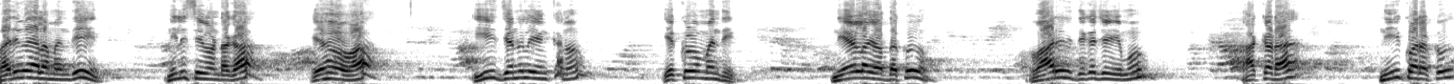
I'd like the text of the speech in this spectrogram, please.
పదివేల మంది నిలిచి ఉండగా ఏహోవా ఈ జనులు ఇంకను ఎక్కువ మంది నీళ్ళ యొద్దకు వారిని దిగజేయము. అక్కడ నీ కొరకు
